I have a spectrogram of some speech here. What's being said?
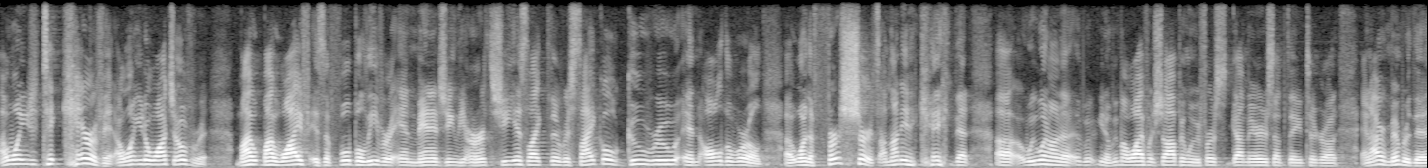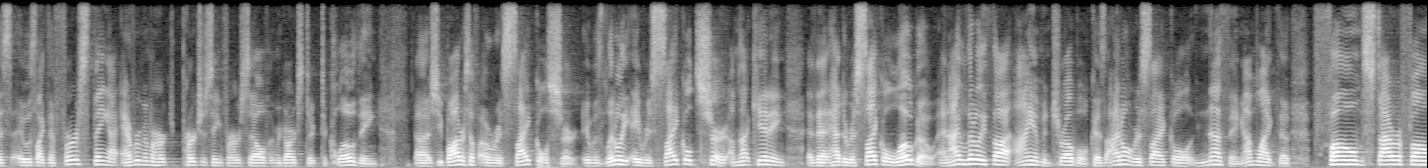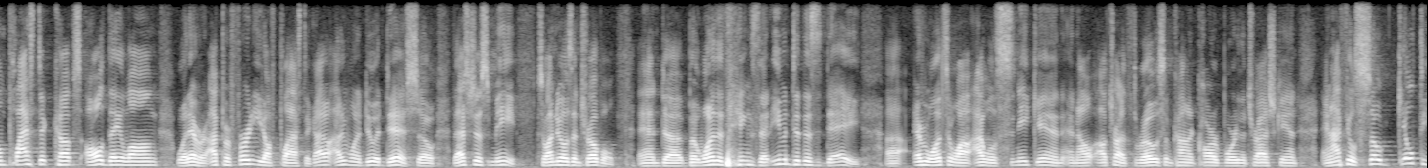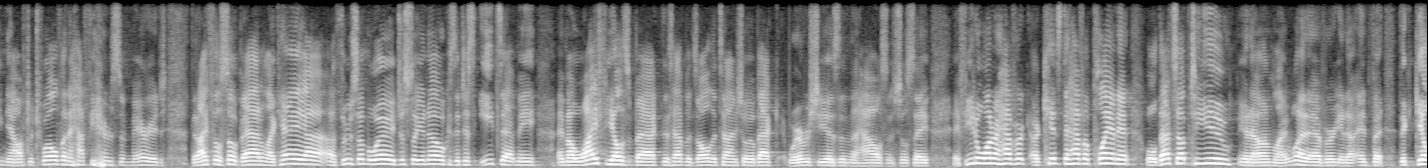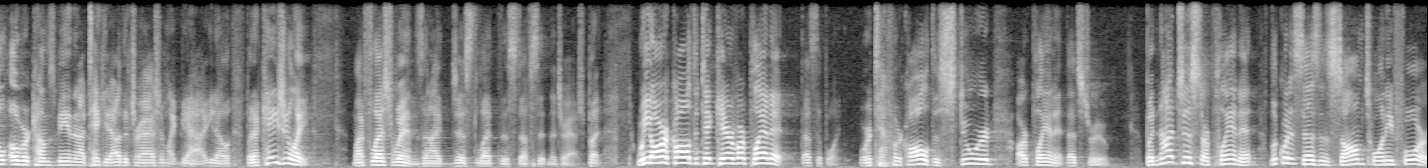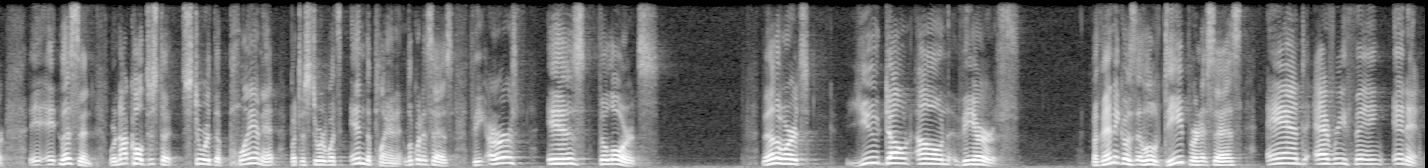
I want you to take care of it. I want you to watch over it. My, my wife is a full believer in managing the earth. She is like the recycle guru in all the world. Uh, one of the first shirts, I'm not even kidding, that uh, we went on a, you know, me and my wife went shopping when we first got married or something, took her on. And I remember this. It was like the first thing I ever remember her purchasing for herself in regards to, to clothing uh, she bought herself a recycle shirt. It was literally a recycled shirt. I'm not kidding. That had the recycle logo, and I literally thought I am in trouble because I don't recycle nothing. I'm like the foam, styrofoam, plastic cups all day long, whatever. I prefer to eat off plastic. I don't. I don't want to do a dish, so that's just me. So I knew I was in trouble. And, uh, but one of the things that even to this day, uh, every once in a while, I will sneak in and I'll, I'll try to throw some kind of cardboard in the trash can. And I feel so guilty now after 12 and a half years of marriage that I feel so bad. I'm like, hey, uh, I threw some away just so you know, because it just eats at me. And my wife yells back. This happens all the time. She'll go back wherever she is in the house and she'll say, if you don't want to have our, our kids to have a planet, well, that's up to you. You know, I'm like, whatever, you know. And but the guilt overcomes me, and then I take it out of the trash. I'm like, yeah, you know. But occasionally, my flesh wins and I just let this stuff sit in the trash. But we are called to take care of our planet. That's the point. We're, t- we're called to steward our planet. That's true. But not just our planet. Look what it says in Psalm 24. It, it, listen, we're not called just to steward the planet, but to steward what's in the planet. Look what it says The earth is the Lord's. In other words, you don't own the earth. But then it goes a little deeper and it says, and everything in it.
